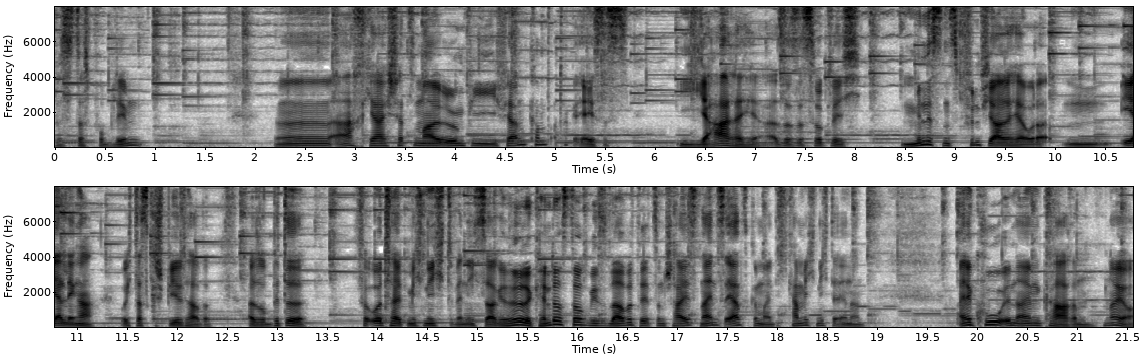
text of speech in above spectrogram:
Was ist das Problem? Äh, ach ja, ich schätze mal irgendwie Fernkampfattacke. Ey, es ist Jahre her. Also es ist wirklich mindestens fünf Jahre her oder mh, mm, eher länger, wo ich das gespielt habe. Also bitte verurteilt mich nicht, wenn ich sage, der kennt das doch, wieso labert der jetzt so ein Scheiß? Nein, ist ernst gemeint, ich kann mich nicht erinnern. Eine Kuh in einem Karren. Naja.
